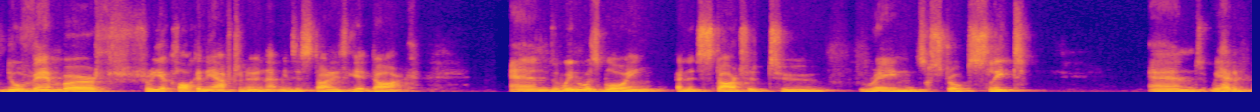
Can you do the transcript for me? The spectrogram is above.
November, three o'clock in the afternoon. That means it's starting to get dark. And the wind was blowing, and it started to rain, stroke sleet. And we had a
